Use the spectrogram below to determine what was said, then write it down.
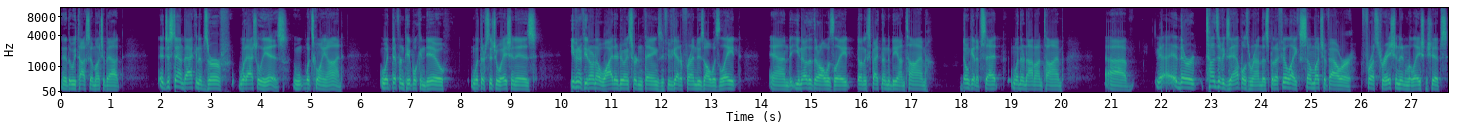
that we talk so much about. Just stand back and observe what actually is, what's going on, what different people can do, what their situation is. Even if you don't know why they're doing certain things, if you've got a friend who's always late and you know that they're always late. Don't expect them to be on time. Don't get upset when they're not on time. Uh, there are tons of examples around this, but I feel like so much of our frustration in relationships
